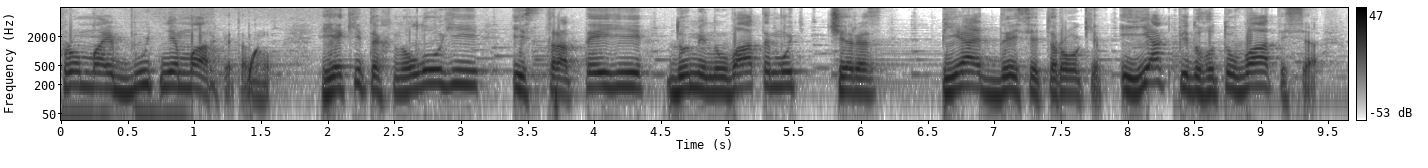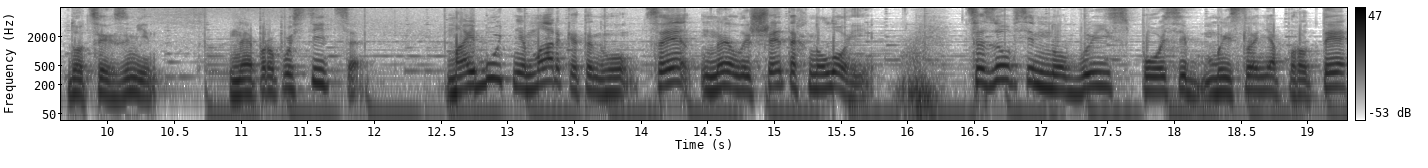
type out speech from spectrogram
про майбутнє маркетингу, які технології і стратегії домінуватимуть через 5-10 років, і як підготуватися до цих змін. Не пропустіть це. Майбутнє маркетингу це не лише технології, це зовсім новий спосіб мислення про те,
